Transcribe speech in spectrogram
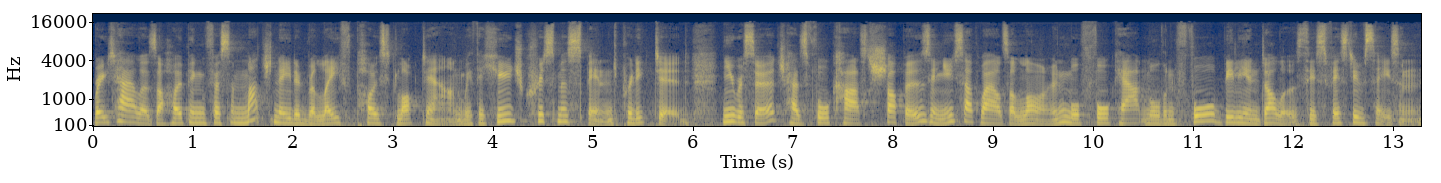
Retailers are hoping for some much needed relief post lockdown with a huge Christmas spend predicted. New research has forecast shoppers in New South Wales alone will fork out more than $4 billion this festive season,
